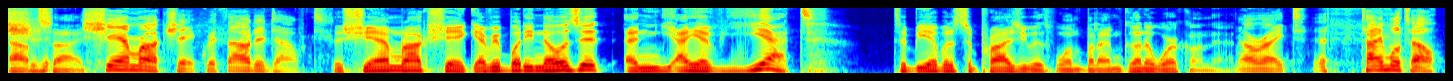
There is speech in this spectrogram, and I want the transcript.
outside? Shamrock Shake, without a doubt. The Shamrock Shake. Everybody knows it, and I have yet to be able to surprise you with one, but I'm going to work on that. All right. Time will tell.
